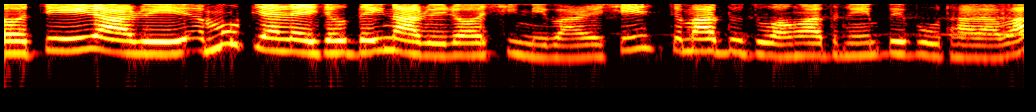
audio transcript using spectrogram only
တော့ကြေးတာတွေအမှုပြန်လည်ရုပ်သိမ်းတာတွေတော့ရှိနေပါတယ်ရှင်ကျမတူတူအောင်ကသတင်းပေးပို့ထားတာပါ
